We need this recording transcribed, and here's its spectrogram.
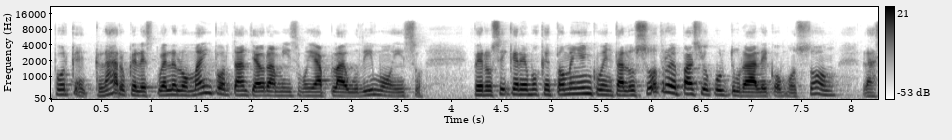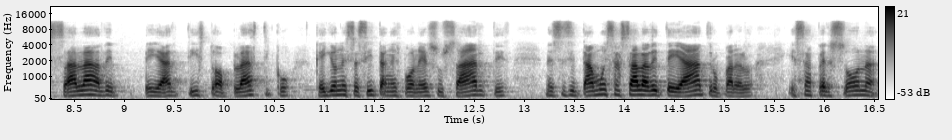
porque claro que la escuela es lo más importante ahora mismo y aplaudimos eso, pero sí queremos que tomen en cuenta los otros espacios culturales como son la sala de, artistas plásticos, que ellos necesitan exponer sus artes, necesitamos esa sala de teatro para esas personas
